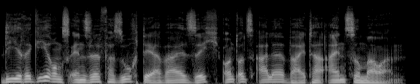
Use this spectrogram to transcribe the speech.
Die Regierungsinsel versucht derweil, sich und uns alle weiter einzumauern.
